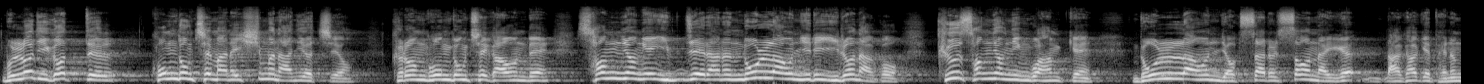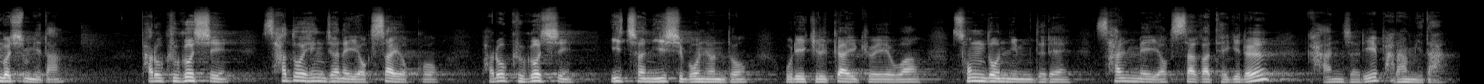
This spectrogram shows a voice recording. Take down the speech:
물론 이것들 공동체만의 힘은 아니었지요. 그런 공동체 가운데 성령의 임재라는 놀라운 일이 일어나고 그 성령님과 함께 놀라운 역사를 써 나가게 되는 것입니다. 바로 그것이 사도행전의 역사였고 바로 그것이 2025년도 우리 길가의 교회와 성도님들의 삶의 역사가 되기를 간절히 바랍니다.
